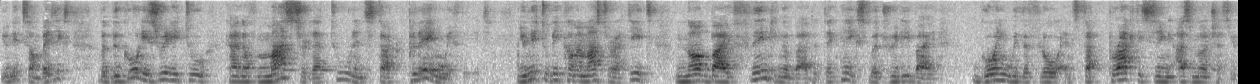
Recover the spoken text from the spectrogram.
you need some basics, but the goal is really to kind of master that tool and start playing with it. You need to become a master at it, not by thinking about the techniques, but really by going with the flow and start practicing as much as you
